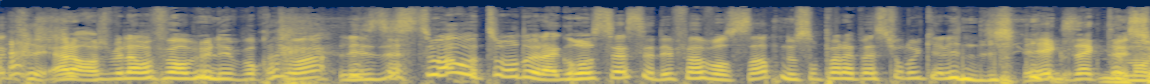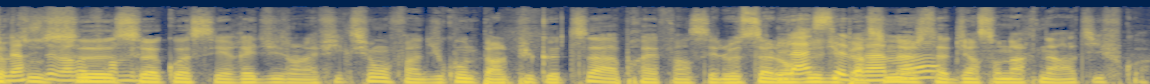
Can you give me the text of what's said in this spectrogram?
Ok, alors je vais la reformuler pour toi. Les histoires autour de la grossesse et des femmes enceintes ne sont pas la passion de Kalindi. Mais exactement surtout merci de ce, ce à quoi c'est réduit dans la fiction. Enfin, du coup, on ne parle plus que de ça après. Enfin, c'est le seul enjeu du personnage, vraiment- ça devient son arc narratif, quoi.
